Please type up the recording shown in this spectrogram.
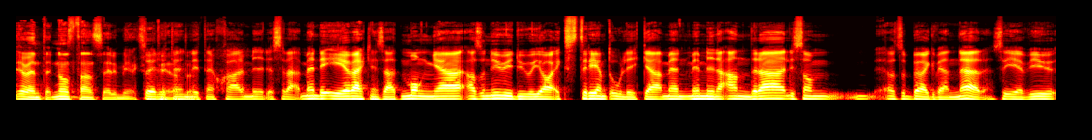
jag vet inte, någonstans är det mer så är det accepterat. en liten charm i det sådär. Men det är verkligen så att många, alltså nu är du och jag extremt olika, men med mina andra liksom, alltså bögvänner så är vi ju,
